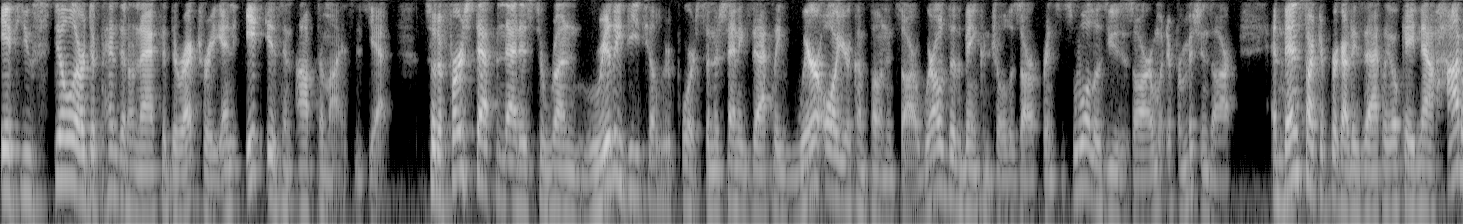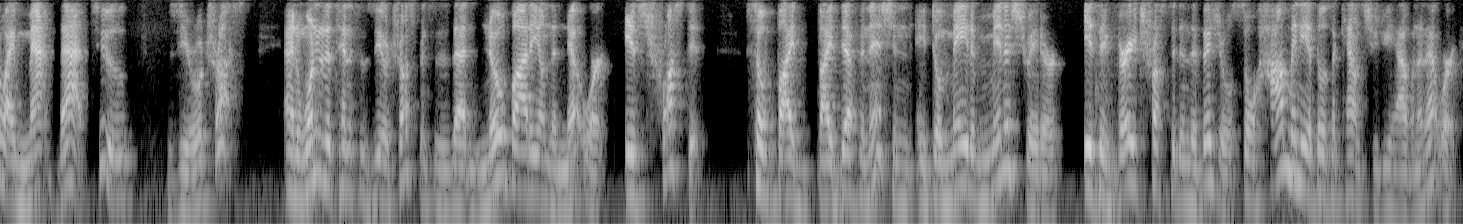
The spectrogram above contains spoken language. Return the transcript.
if you still are dependent on Active Directory and it isn't optimized as yet? So the first step in that is to run really detailed reports to understand exactly where all your components are, where all the domain controllers are, for instance, who all those users are, and what their permissions are, and then start to figure out exactly, okay, now how do I map that to zero trust? And one of the tenets of zero trust, instance, is that nobody on the network is trusted. So by by definition, a domain administrator is a very trusted individual. So, how many of those accounts should you have on a network?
